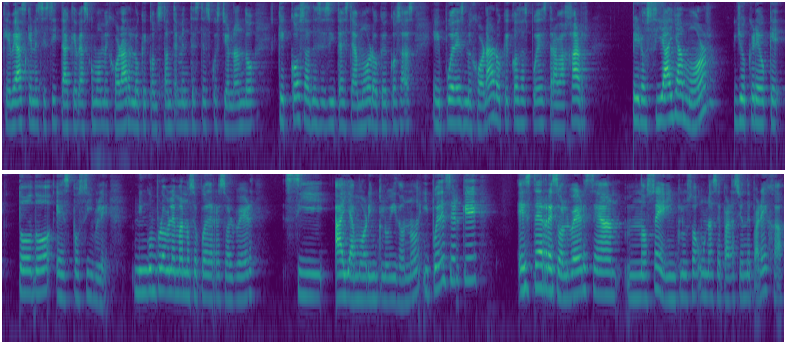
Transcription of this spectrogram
que veas que necesita, que veas cómo mejorarlo, que constantemente estés cuestionando qué cosas necesita este amor o qué cosas eh, puedes mejorar o qué cosas puedes trabajar. Pero si hay amor, yo creo que todo es posible. Ningún problema no se puede resolver si hay amor incluido, ¿no? Y puede ser que este resolver sea, no sé, incluso una separación de pareja,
